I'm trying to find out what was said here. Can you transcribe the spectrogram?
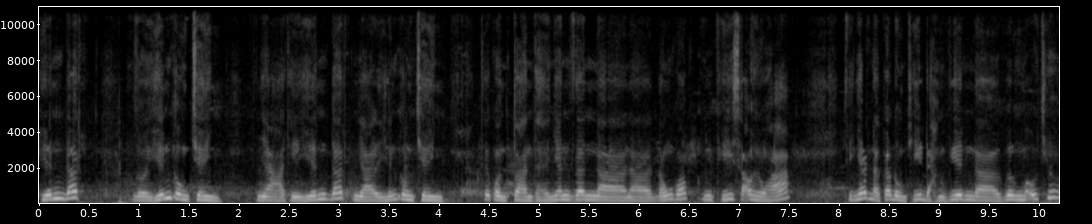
hiến đất rồi hiến công trình. Nhà thì hiến đất nhà thì hiến công trình. Thế còn toàn thể nhân dân là, là đóng góp kinh phí xã hội hóa. Thứ nhất là các đồng chí đảng viên là gương mẫu trước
